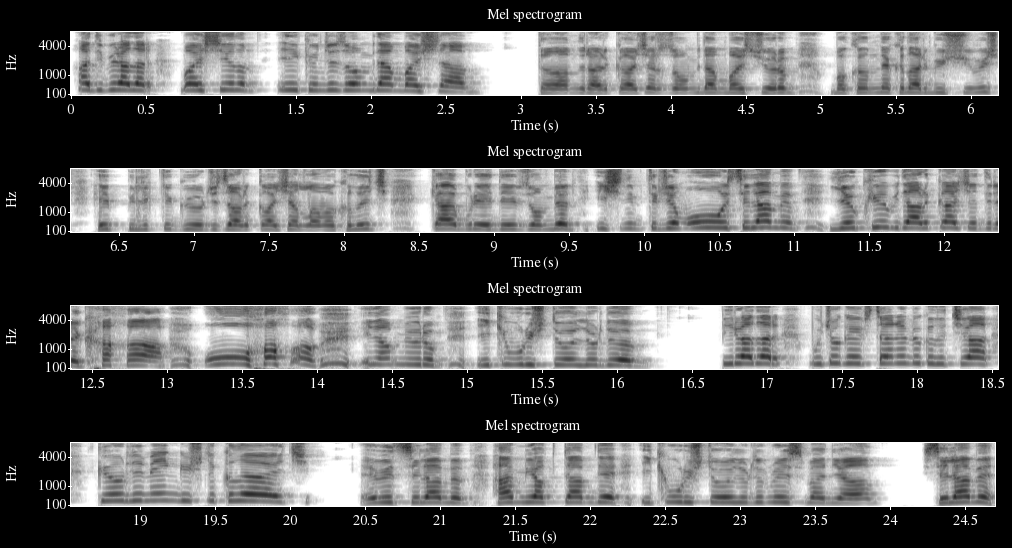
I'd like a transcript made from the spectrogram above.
Hadi birader başlayalım. İlk önce zombiden başla. Tamamdır arkadaşlar zombiden başlıyorum. Bakalım ne kadar güçlüymüş. Hep birlikte göreceğiz arkadaşlar lava kılıç. Gel buraya dev zombi. İşini bitireceğim. Oo selam. Yakıyor bir de arkadaşlar direkt. Haha. Oha. İnanmıyorum. İki vuruşta öldürdüm. Birader bu çok efsane bir kılıç ya. Gördüğüm en güçlü kılıç. Evet Selami. Hem yaktı hem de iki vuruşta öldürdüm resmen ya. Selami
